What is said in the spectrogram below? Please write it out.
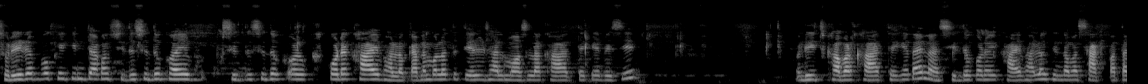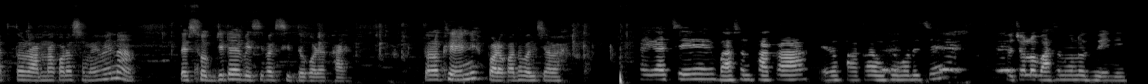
শরীরের পক্ষে কিন্তু এখন সিদ্ধ সিদ্ধ খাই সিদ্ধ সিদ্ধ করে খাই ভালো। কেন বলো তো, তেল, ঝাল, মশলা খাওয়ার থেকে বেশি রিচ খাবার খাওয়ার থেকে, তাই না? সিদ্ধ করে খাই ভালো, কিন্তু আমার শাক পাতার তো রান্না করার সময় হয় না, তাই সবজিটাই বেশিরভাগ সিদ্ধ করে খায়। চলো খেয়ে নি, পরে কথা বলছি আবার। হয়ে গেছে, বাসন ফাঁকা, এরও ফাঁকা, উঠে পড়েছে। তো চলো বাসনগুলো ধুয়ে নিই।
